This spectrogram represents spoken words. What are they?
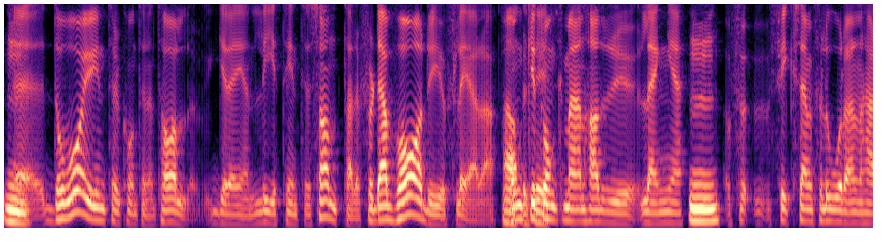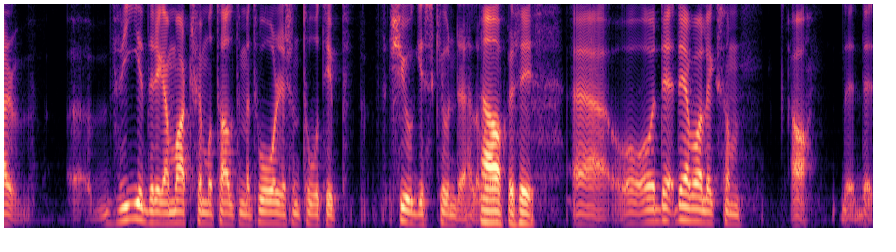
Mm. Eh, då var ju interkontinental-grejen lite intressantare, för där var det ju flera. Ja, Honky precis. Mm. Tonk Man hade det ju länge, F- fick sen förlora den här eh, vidriga matchen mot Ultimate Warrior som tog typ 20 sekunder. Eller. Ja, precis. Eh, och det, det var liksom, ja, det, det,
